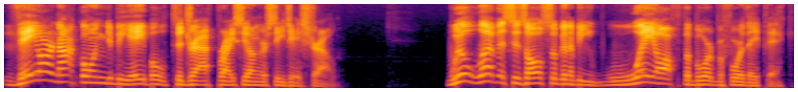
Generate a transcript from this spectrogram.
they are not going to be able to draft Bryce Young or CJ Stroud. Will Levis is also going to be way off the board before they pick.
